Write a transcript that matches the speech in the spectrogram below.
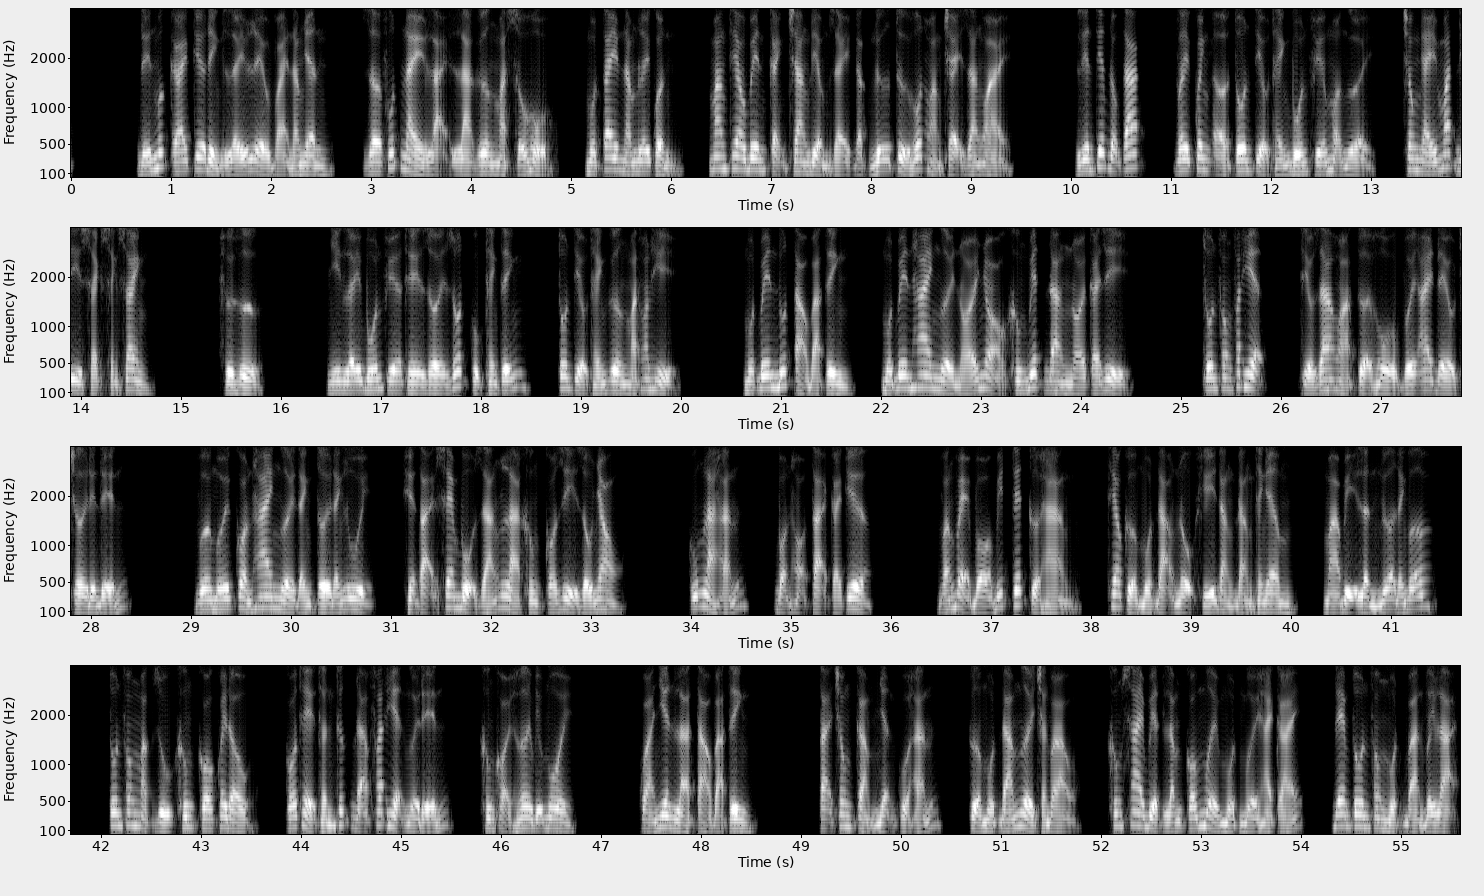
Đến mức cái kia đỉnh lấy lều vài nam nhân, giờ phút này lại là gương mặt xấu hổ, một tay nắm lấy quần, mang theo bên cạnh trang điểm dày đặc nữ tử hốt hoảng chạy ra ngoài. Liên tiếp động tác, vây quanh ở tôn tiểu thánh bốn phía mọi người, trong nháy mắt đi sạch sành xanh. Hừ hừ. Nhìn lấy bốn phía thế giới rốt cục thanh tĩnh, tôn tiểu thánh gương mặt hoan hỉ. Một bên đút tảo bà tinh, một bên hai người nói nhỏ không biết đang nói cái gì. Tôn Phong phát hiện, tiểu gia hỏa tựa hồ với ai đều chơi đến đến. Vừa mới còn hai người đánh tới đánh lui, hiện tại xem bộ dáng là không có gì giấu nhau. Cũng là hắn, bọn họ tại cái kia. Vắng vẻ bò bít tết cửa hàng, theo cửa một đạo nộ khí đằng đằng thanh âm, mà bị lần nữa đánh vỡ. Tôn Phong mặc dù không có quay đầu, có thể thần thức đã phát hiện người đến, không khỏi hơi bĩu môi. Quả nhiên là Tảo Bà Tinh. Tại trong cảm nhận của hắn, cửa một đám người tràn vào, không sai biệt lắm có 11-12 cái, đem Tôn Phong một bàn vây lại.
